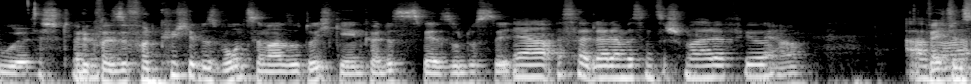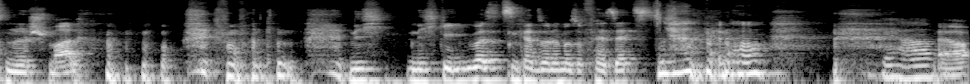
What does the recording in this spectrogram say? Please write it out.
cool. Das stimmt. Wenn du quasi so von Küche bis Wohnzimmer so durchgehen könntest, das wäre so lustig. ja, ist halt leider ein bisschen zu schmal dafür. Ja. Aber Vielleicht findest du eine schmale, wo man dann nicht, nicht gegenüber sitzen kann, sondern immer so versetzt. genau. Ja. Ja.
